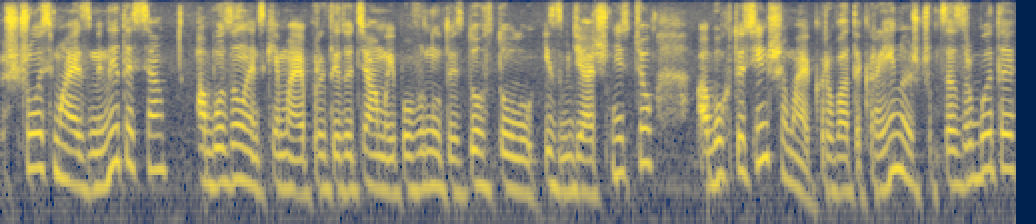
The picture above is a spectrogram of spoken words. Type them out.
щось має змінитися, або Зеленський має прийти до тями і повернутись до столу із вдячністю, або хтось інший має керувати країною, щоб це зробити,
